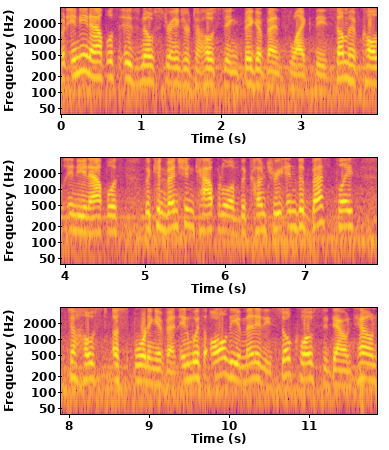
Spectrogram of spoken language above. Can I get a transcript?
But Indianapolis is no stranger to hosting big events like these. Some have called Indianapolis the convention capital of the country and the best place to host a sporting event. And with all the amenities so close to downtown,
